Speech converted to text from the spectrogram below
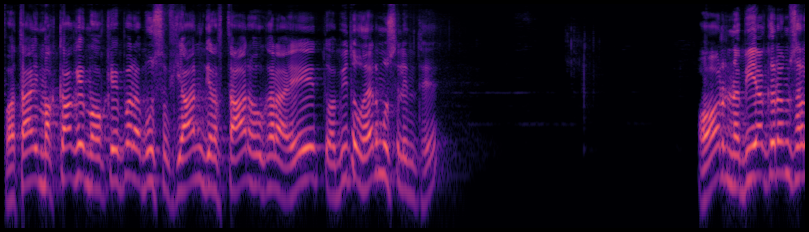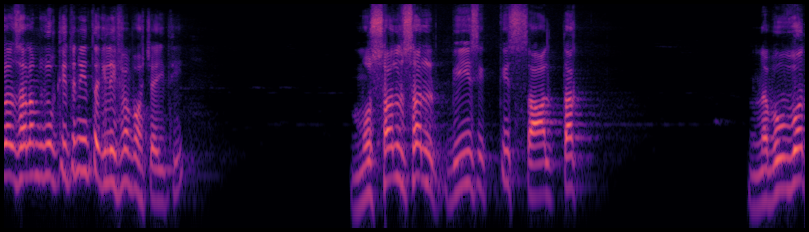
فتح مکہ کے موقع پر ابو سفیان گرفتار ہو کر آئے، تو ابھی تو غیر مسلم تھے۔ اور نبی اکرم صلی اللہ علیہ وسلم کو کتنی تکلیفیں پہنچائی تھی۔ مسلسل بیس اکیس سال تک نبوت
